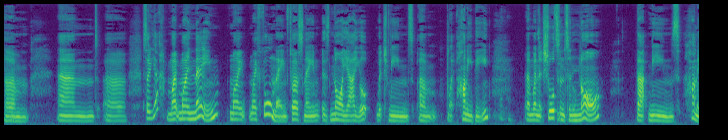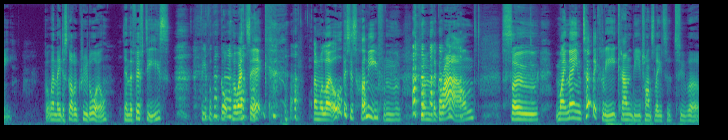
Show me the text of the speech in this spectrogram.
Um, and uh, so, yeah, my, my name, my, my full name, first name is Noyayot, which means um, like honeybee. And when it's shortened to No, that means honey. But when they discovered crude oil in the 50s, people got poetic and were like, oh, this is honey from, from the ground. So my name technically can be translated to uh,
